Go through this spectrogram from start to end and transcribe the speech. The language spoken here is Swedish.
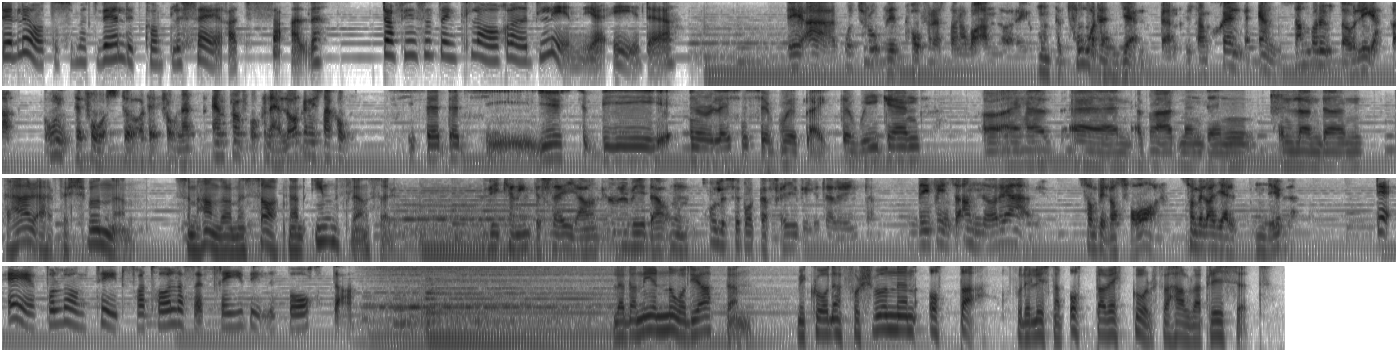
Det låter som ett väldigt komplicerat fall. Där finns inte en klar röd linje i det. Det är otroligt påfrestande att vara anhörig och inte få den hjälpen utan själv ensam vara ute och leta och inte få stöd från en, en professionell organisation. She said that she used to be in a relationship with like The Weeknd. Uh, I have an apartment in, in London. Det här är Försvunnen, som handlar om en saknad influencer. Vi kan inte säga huruvida hon håller sig borta frivilligt eller inte. Det finns anhöriga här som vill ha svar, som vill ha hjälp nu. Det är för lång tid för att hålla sig frivilligt borta. Ladda ner Nådio-appen. Med koden FÖRSVUNNEN8 får du lyssna 8 veckor för halva priset.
